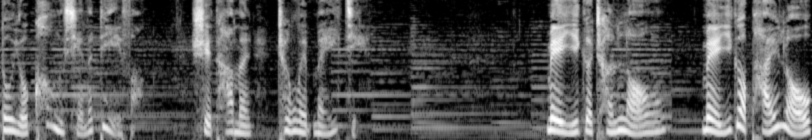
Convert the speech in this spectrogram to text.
都有空闲的地方，使它们成为美景。每一个城楼。每一个牌楼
